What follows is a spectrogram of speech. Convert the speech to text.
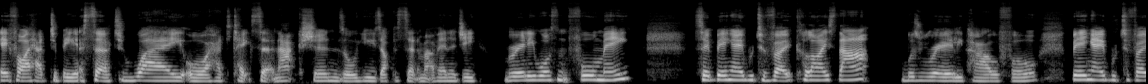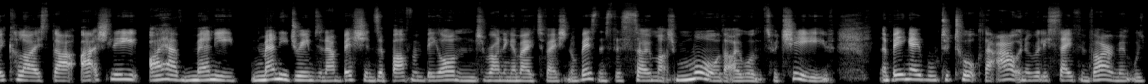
if I had to be a certain way or I had to take certain actions or use up a certain amount of energy, really wasn't for me. So being able to vocalize that was really powerful. Being able to vocalize that actually, I have many, many dreams and ambitions above and beyond running a motivational business. There's so much more that I want to achieve. And being able to talk that out in a really safe environment was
